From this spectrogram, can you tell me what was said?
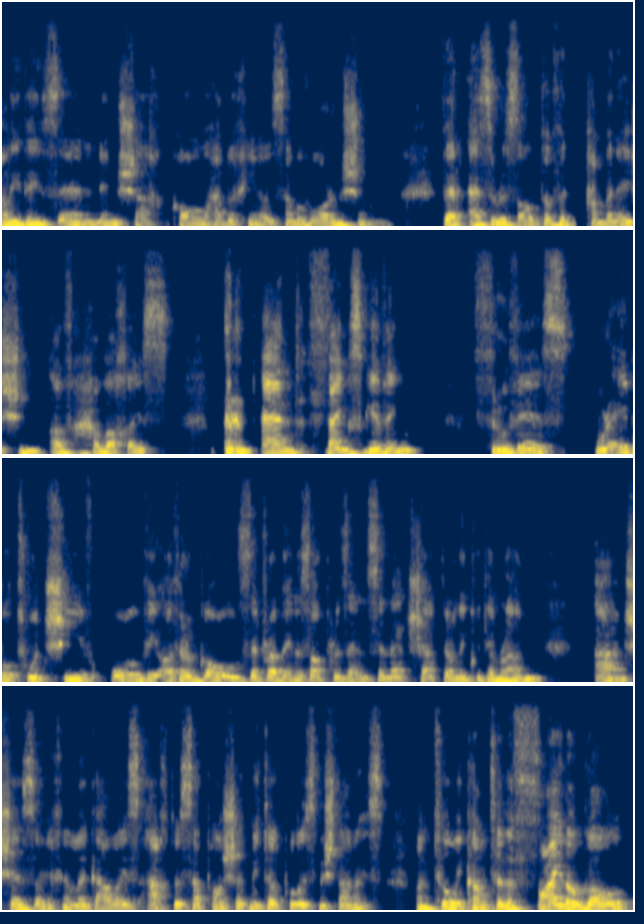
Nimshach kol. That as a result of the combination of halachos and thanksgiving, through this, we're able to achieve all the other goals that Rabbeinu Zal presents in that chapter on Likutei Moharan, until we come to the final goal,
